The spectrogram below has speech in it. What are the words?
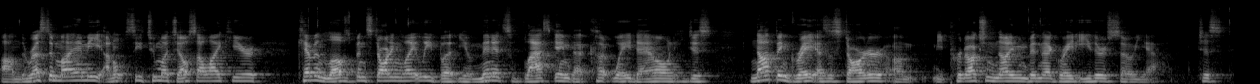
Um, the rest of Miami, I don't see too much else I like here. Kevin Love's been starting lately, but you know minutes last game got cut way down. He just not been great as a starter. Um, production's not even been that great either. So yeah, just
